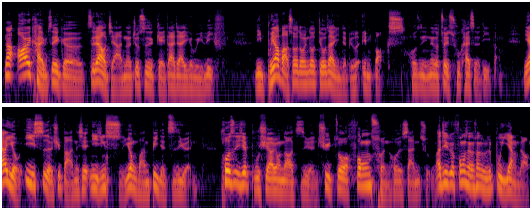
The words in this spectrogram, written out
那 Archive 这个资料夹呢，就是给大家一个 relief，你不要把所有东西都丢在你的比如说 Inbox 或者你那个最初开始的地方，你要有意识的去把那些你已经使用完毕的资源。或是一些不需要用到的资源去做封存或者删除，那记住封存和删除是不一样的哦。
